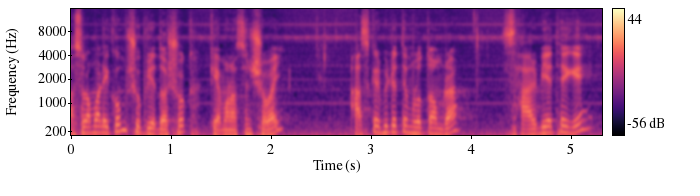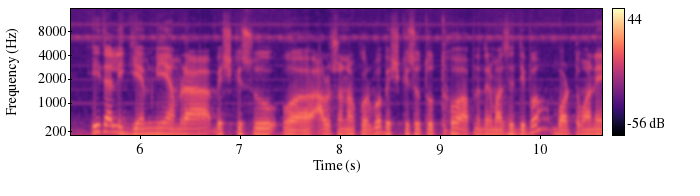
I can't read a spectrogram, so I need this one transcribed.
আসসালামু আলাইকুম সুপ্রিয় দর্শক কেমন আছেন সবাই? আজকের ভিডিওতে মূলত আমরা সার্বিয়া থেকে ইতালি গেম নিয়ে আমরা বেশ কিছু আলোচনা করব, বেশ কিছু তথ্য আপনাদের মাঝে দিব। বর্তমানে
